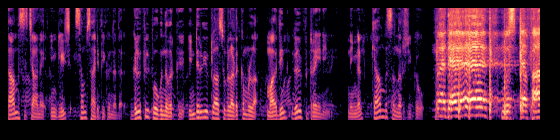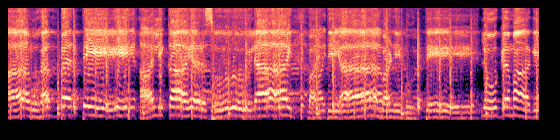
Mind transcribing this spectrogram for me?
താമസിച്ചാണ് ഇംഗ്ലീഷ് സംസാരിപ്പിക്കുന്നത്. ഗൾഫിൽ പോകുന്നവർക്ക് ഇന്റർവ്യൂ ക്ലാസുകൾ അടക്കമുള്ള മദിൻ ഗൾഫ് ട്രെയിനിംഗ് നിങ്ങൾ ക്യാമ്പ് സന്ദർശിക്കൂ. മുസ്തഫ മുഹബത്തെ മണിമുത്തേ. ലോകമാകെ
